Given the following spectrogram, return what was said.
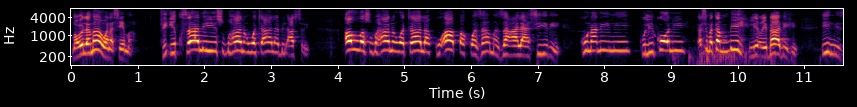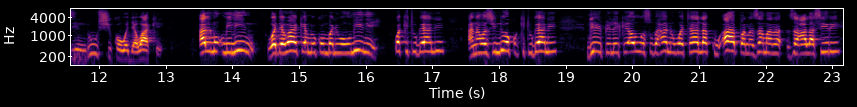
maulama wanasema fi iqsamihi subhanahu wa ta'ala bil asri Allah subhanahu wa ta'ala kuapa kwa zama za alasiri. Kuna nini? Kulikoni? Asema tambih liibadihi hii ni zindushi kwa waja wake. Almu'minin waja wake ambao ni waumini. Kwa kitu gani? Anawazindua kwa kitu gani? Ndio ipelekea Allah subhanahu wa ta'ala kuapa na zama za alasiri.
